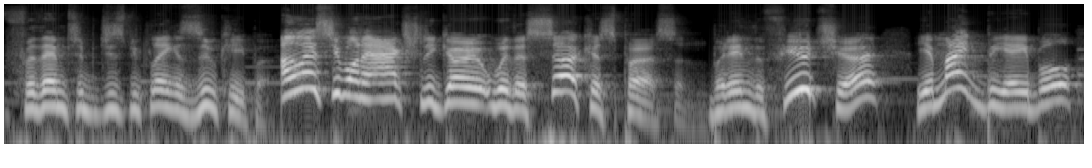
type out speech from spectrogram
for them to just be playing a zookeeper. Unless you want to actually go with a circus person. But in the future you might be able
